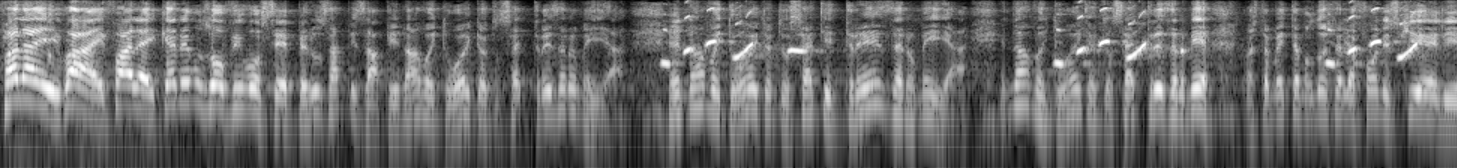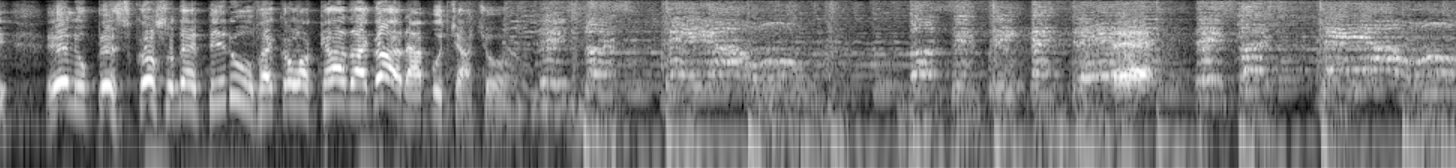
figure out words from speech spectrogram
Fala aí, vai, fala aí, queremos ouvir você pelo zap zap 988-87306. É 988-87306. É 988-87306. Nós também temos dois telefones que ele, ele, o pescoço de peru, vai colocar agora, muchacho. 3261 1233 é. 3261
